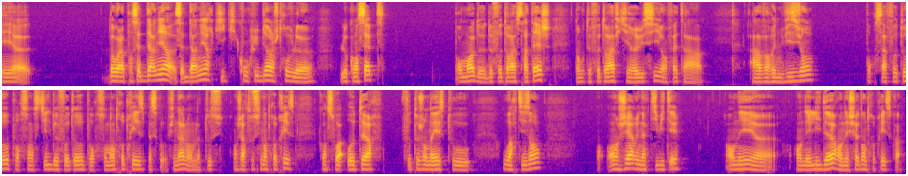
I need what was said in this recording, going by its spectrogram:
Et euh, donc voilà, pour cette dernière, cette dernière qui, conclut bien, je trouve, le, concept, pour moi, de, photographe stratège, donc de photographe qui réussit en fait à, à avoir une vision pour sa photo, pour son style de photo, pour son entreprise, parce qu'au final, on a tous, on gère tous une entreprise, qu'on soit auteur, photojournaliste ou, artisan, on gère une activité. On est, euh, on est leader, on est chef d'entreprise, quoi.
